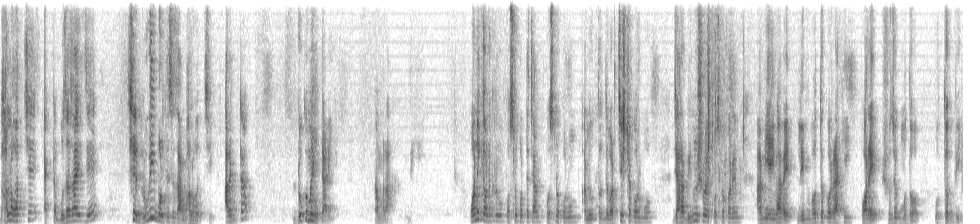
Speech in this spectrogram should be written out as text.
ভালো হচ্ছে, একটা বোঝা যায় যে সে রুগী বলতেছে যে আমি ভালো হচ্ছি। আরেকটা ডকুমেন্টারি আমরা দেখি। অনেকে অনেক রকম প্রশ্ন করতে চান, প্রশ্ন করুন, আমি উত্তর দেওয়ার চেষ্টা করব। যারা বিভিন্ন সময় প্রশ্ন করেন, আমি এইভাবে লিপিবদ্ধ করে রাখি, পরে সুযোগ মতো উত্তর দিই।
